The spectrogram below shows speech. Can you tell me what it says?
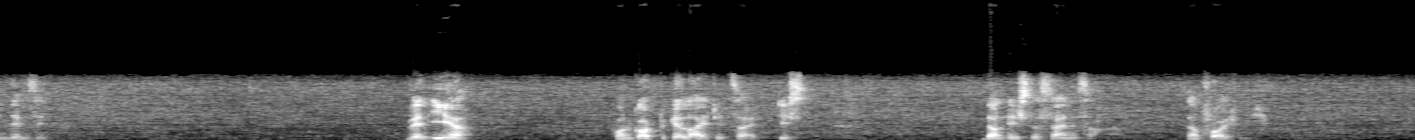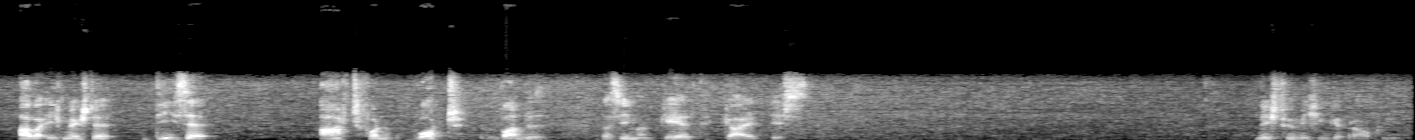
in dem Sinn. Wenn ihr von Gott geleitet seid, ist, dann ist das seine Sache. Dann freue ich mich. Aber ich möchte diese Art von Wortwandel, dass jemand geldgeil ist, nicht für mich in Gebrauch nehmen.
